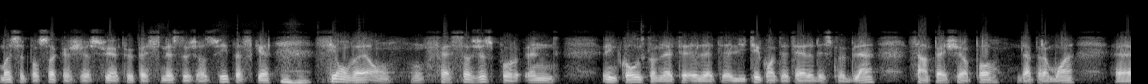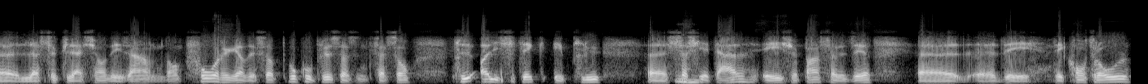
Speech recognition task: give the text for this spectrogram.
moi, c'est pour ça que je suis un peu pessimiste aujourd'hui, parce que mhm. si on, va, on, fait ça juste pour une, une cause comme la, lutter contre le terrorisme blanc, ça n'empêchera pas, d'après moi, euh, la circulation des armes. Donc, faut regarder ça beaucoup plus dans une façon plus holistique et plus euh, mhm. sociétale. Et je pense que ça veut dire euh, euh, des, des, contrôles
